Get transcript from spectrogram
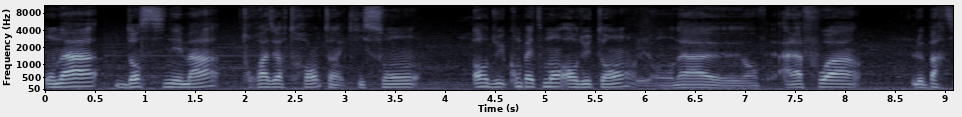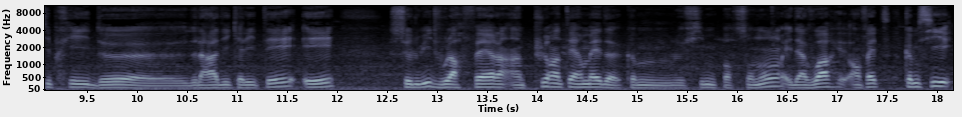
On a dans ce cinéma 3h30 qui sont hors du, complètement hors du temps. On a euh, à la fois le parti pris de, euh, de la radicalité et celui de vouloir faire un pur intermède comme le film porte son nom et d'avoir en fait comme si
